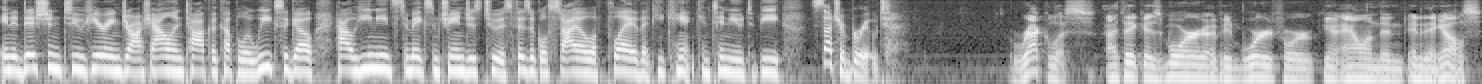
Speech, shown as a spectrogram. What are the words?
In addition to hearing Josh Allen talk a couple of weeks ago how he needs to make some changes to his physical style of play, that he can't continue to be such a brute reckless, I think, is more of a word for you know, Allen than anything else.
